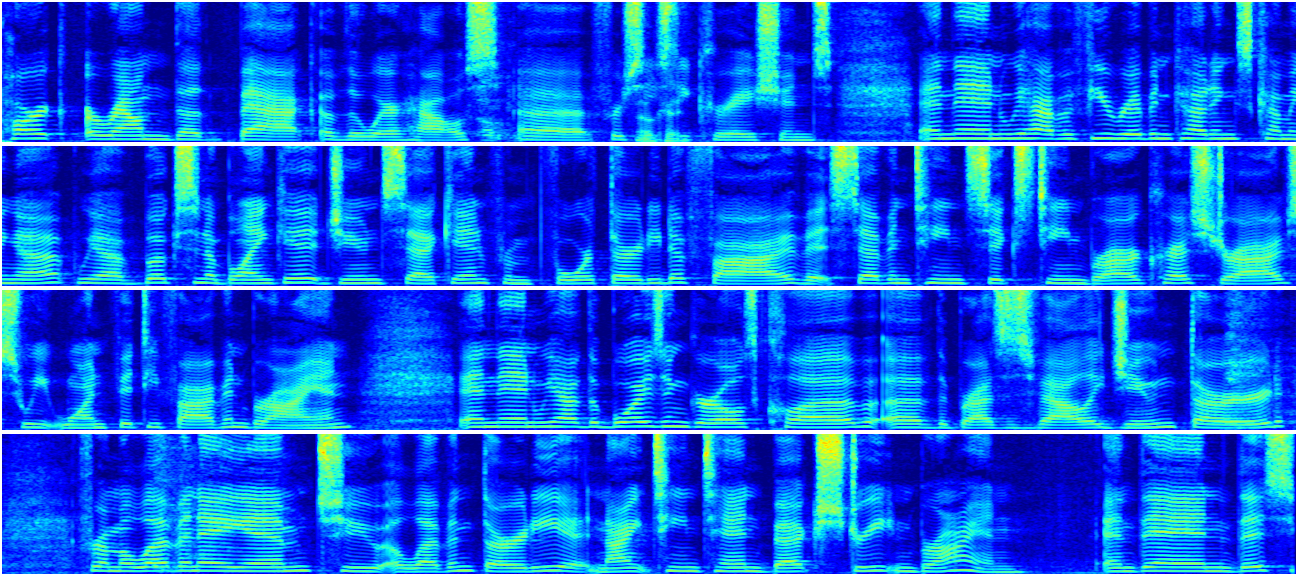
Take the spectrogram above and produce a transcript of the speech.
park around the back of the warehouse uh, for CC Okay. Creations. And then we have a few ribbon cuttings coming up. We have Books in a Blanket June 2nd from 4:30 to 5 at 1716 Briarcrest Drive, Suite 155 in Bryan. And then we have the Boys and Girls Club of the Brazos Valley June 3rd from 11 a.m. to 11:30 at 1910 Beck Street in Bryan. And then this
